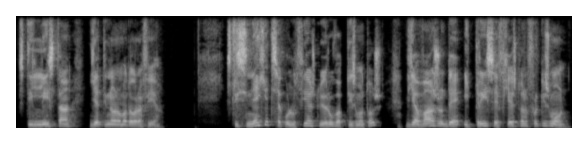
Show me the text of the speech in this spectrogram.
στη λίστα για την ονοματογραφία. Στη συνέχεια της ακολουθίας του Ιερού Βαπτίσματος διαβάζονται οι τρεις ευχές των αφροκισμών.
